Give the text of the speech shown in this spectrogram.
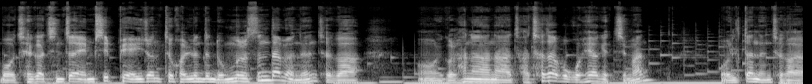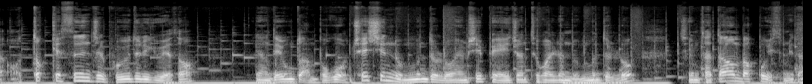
뭐 제가 진짜 MCP 에이전트 관련된 논문을 쓴다면은 제가 어, 이걸 하나하나 다 찾아보고 해야겠지만 뭐 일단은 제가 어떻게 쓰는지를 보여드리기 위해서 그냥 내용도 안 보고 최신 논문들로 MCP 에이전트 관련 논문들로 지금 다 다운받고 있습니다.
